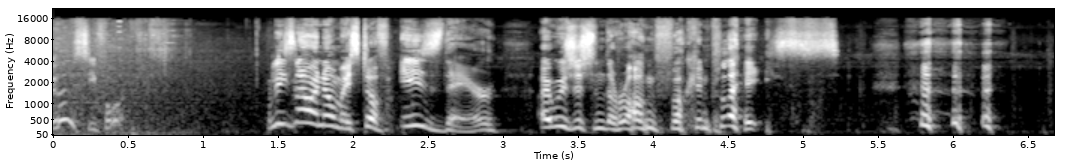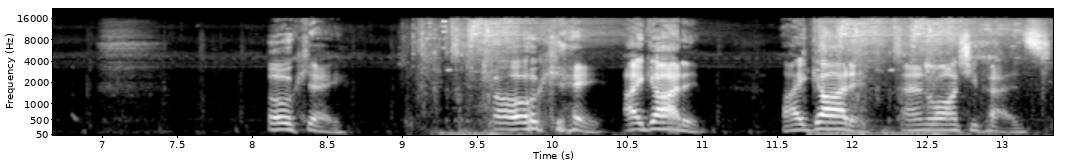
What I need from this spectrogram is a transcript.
Ooh, C4. At least now I know my stuff is there. I was just in the wrong fucking place. okay. Okay. I got it. I got it. And launchy pads.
